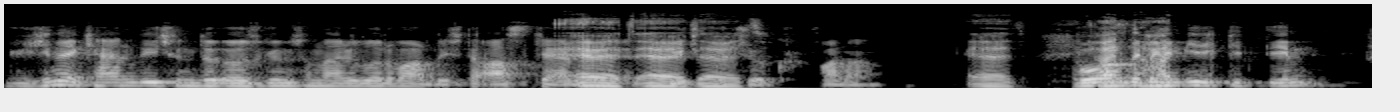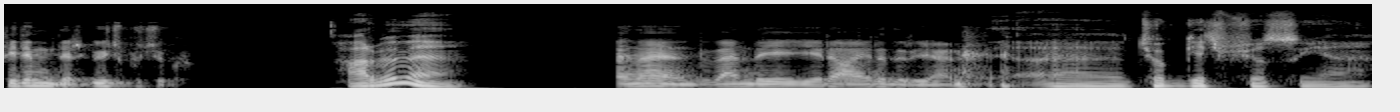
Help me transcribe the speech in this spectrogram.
yine kendi içinde özgün senaryoları vardı işte askerde, Evet, evet, üç evet. buçuk falan. Evet. Bu Hani- arada benim hani- ilk gittiğim filmdir. Üç buçuk. Harbi mi? Yani, yani bende yeri ayrıdır yani. Ee, çok geçmiş olsun ya.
